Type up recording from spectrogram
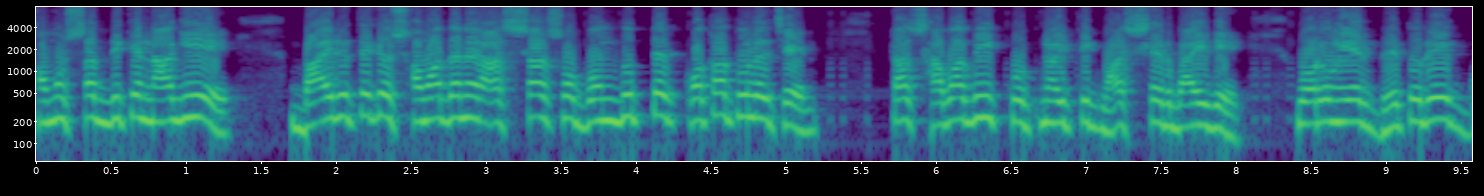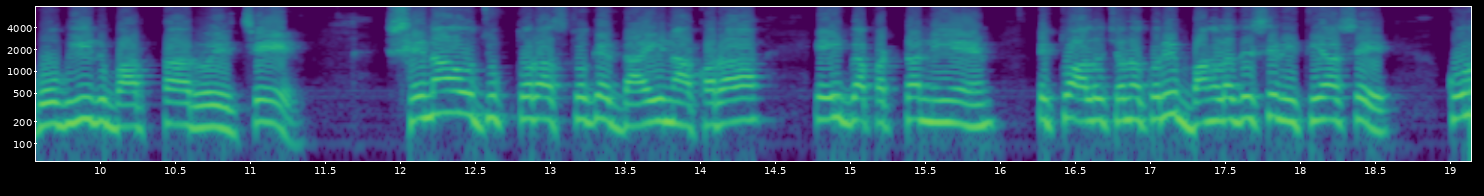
সমস্যার দিকে না গিয়ে বাইরে থেকে সমাধানের আশ্বাস ও বন্ধুত্বের কথা তুলেছেন তা স্বাভাবিক কূটনৈতিক ভাষ্যের বাইরে, বরং এর ভেতরে গভীর বার্তা রয়েছে। সেনা ও যুক্তরাষ্ট্রকে দায়ী না করা, এই ব্যাপারটা নিয়ে একটু আলোচনা করি। বাংলাদেশের ইতিহাসে কোন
